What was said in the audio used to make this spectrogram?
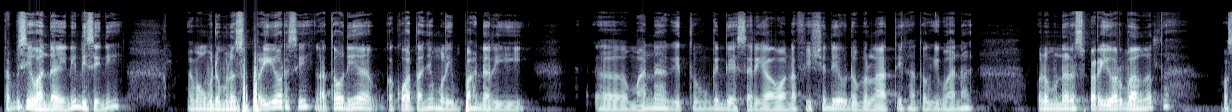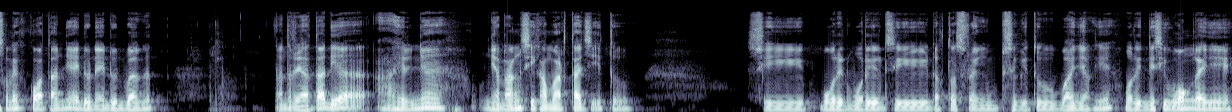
Tapi si Wanda ini di sini memang benar-benar superior sih. Nggak tahu dia kekuatannya melimpah dari uh, mana gitu. Mungkin di serial Wanda Vision dia udah berlatih atau gimana. Benar-benar superior banget lah. Pas ngeliat kekuatannya edun-edun banget. Dan ternyata dia akhirnya menyerang si kamar taji itu si murid-murid si Doctor Strange segitu banyaknya muridnya si Wong kayaknya ya.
